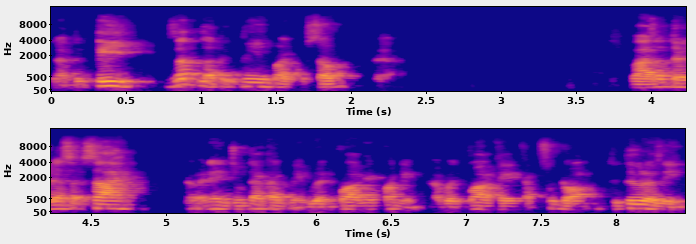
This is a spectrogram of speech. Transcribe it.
là tự ti rất là tự ti ngoài cuộc sống. Và dẫn tới là sợ sai vậy nên chúng ta cần phải vượt qua cái quan điểm à, vượt qua cái cảm xúc đó. Thứ tư là gì?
